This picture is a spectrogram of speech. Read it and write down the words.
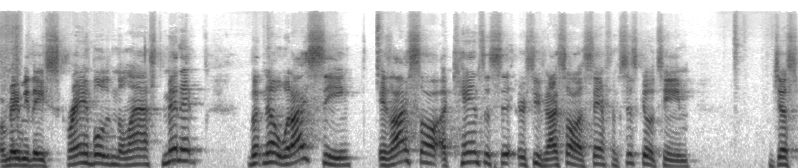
or maybe they scrambled in the last minute. But no, what I see is I saw a Kansas City, excuse me, I saw a San Francisco team just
